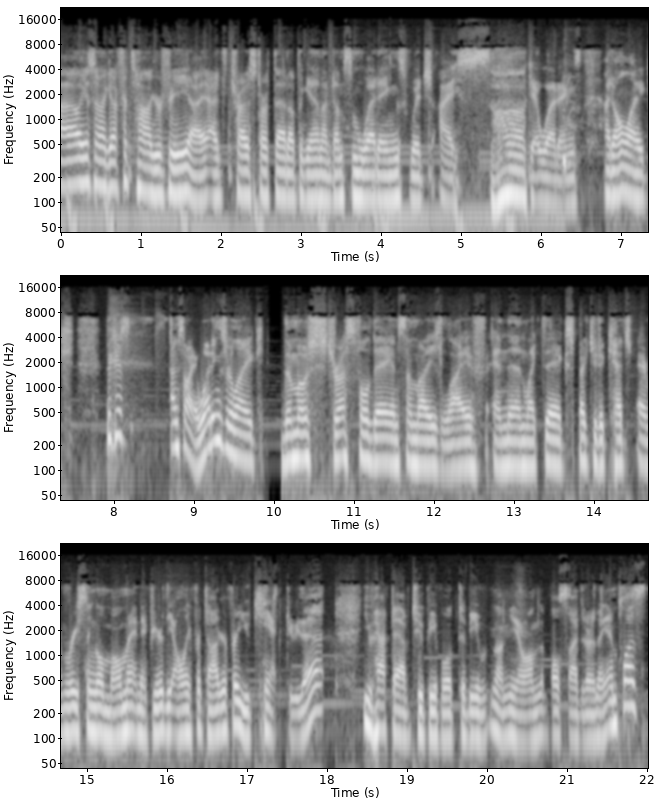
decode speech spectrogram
Uh, like I said, I got photography. I, I try to start that up again. I've done some weddings, which I suck at weddings. I don't like because I'm sorry, weddings are like the most stressful day in somebody's life, and then like they expect you to catch every single moment. And if you're the only photographer, you can't do that. You have to have two people to be on, you know, on the both sides of everything. And plus,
